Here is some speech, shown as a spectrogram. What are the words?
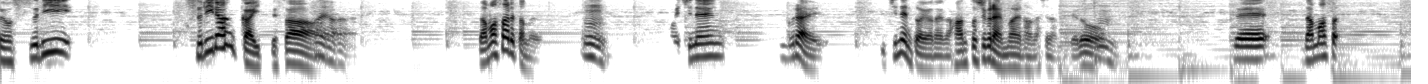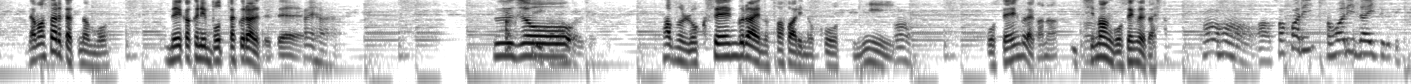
でもスリ、スリランカ行ってさ、はいは。騙されたのよ。うん。もう一年ぐらい、一年とは言わないな、半年ぐらい前の話なんだけど、うん。で、騙さ、騙されたってのはもう、明確にぼったくられてて、はいはいはい。通常、多分6000円ぐらいのサファリのコースにう、ん。は5000円ぐらいかな ?1 万5000円ぐらい出したあはあ、あ、サファリ？サファリ代ってことですか？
